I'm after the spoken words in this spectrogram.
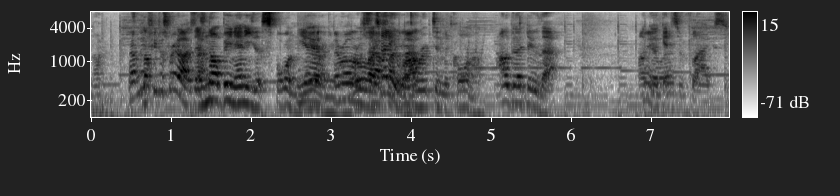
No. I've not- literally just realised There's that. not been any that spawned Yeah, here anymore. they're all They're all on like the south side. grouped in the corner. I'll go do that. I'll go Anyway. get some flags.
